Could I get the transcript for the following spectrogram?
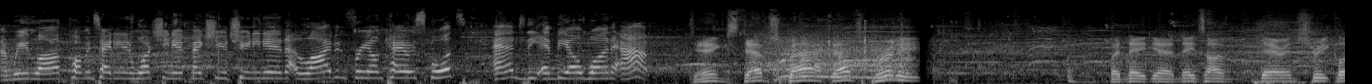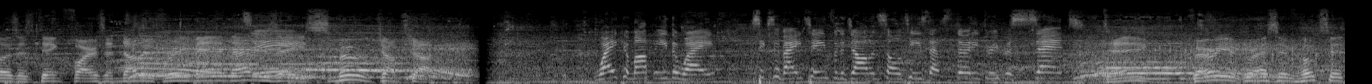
And we love commentating and watching it. Make sure you're tuning in live and free on Kayo Sports and the NBL One app. Diing steps back. That's pretty. But Nate, yeah, Nate's on there in street clothes as Diing fires another three. Man, that is a smooth jump shot. Wake him up either way. 6 of 18 for the Darwin Salties. That's 33%. Diing, very aggressive, hooks it.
